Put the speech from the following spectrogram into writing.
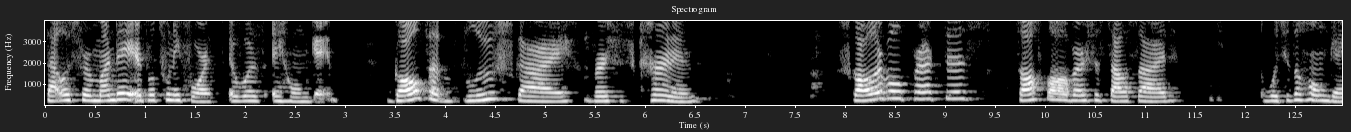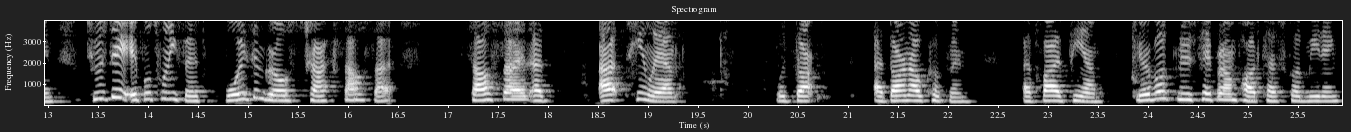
That was for Monday, April 24th. It was a home game. Golf at Blue Sky versus Kernan. Scholar Bowl practice, softball versus Southside, which is a home game. Tuesday, April 25th, boys and girls track Southside, Southside at at TLAM with Dar- at Darnell Cookman at 5 p.m. Yearbook, newspaper, and podcast club meeting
